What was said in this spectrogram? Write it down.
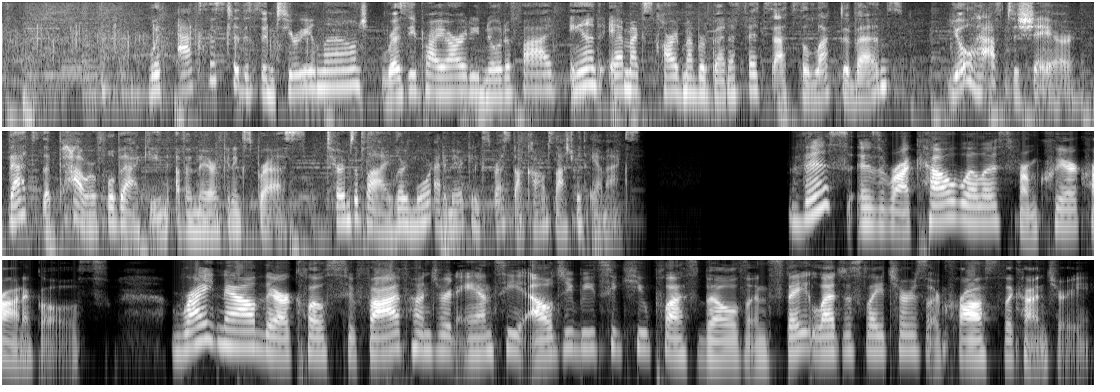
With access to the Centurion Lounge, Resy Priority Notify, and Amex card member benefits at select events, you'll have to share. That's the powerful backing of American Express. Terms apply. Learn more at americanexpress.com slash with Amex. This is Raquel Willis from Queer Chronicles. Right now, there are close to 500 anti-LGBTQ plus bills in state legislatures across the country.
